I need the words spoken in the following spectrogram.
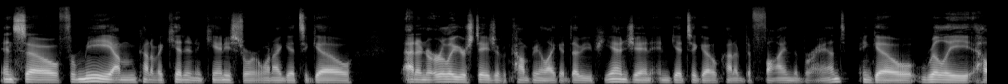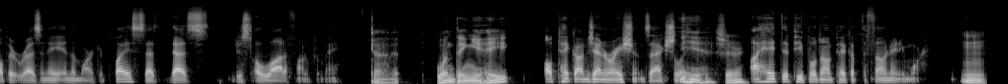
And so for me, I'm kind of a kid in a candy store when I get to go at an earlier stage of a company like a WP Engine and get to go kind of define the brand and go really help it resonate in the marketplace. That that's just a lot of fun for me. Got it. One thing you hate? I'll pick on generations actually. Yeah, sure. I hate that people don't pick up the phone anymore. Mm.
